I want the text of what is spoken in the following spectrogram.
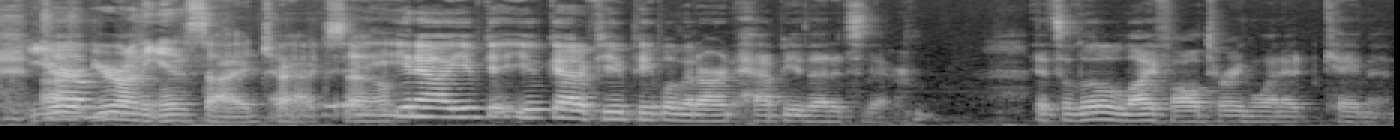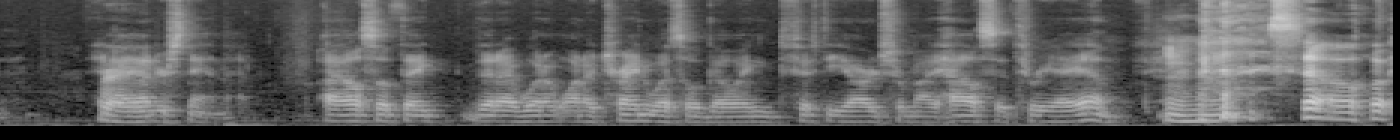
you're Um, you're on the inside track so you know, you've got, you've got a few people that aren't happy that it's there. It's a little life altering when it came in, and I Right. understand that. I also think that I wouldn't want a train whistle going 50 yards from my house at 3 a.m. Mhm. so,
